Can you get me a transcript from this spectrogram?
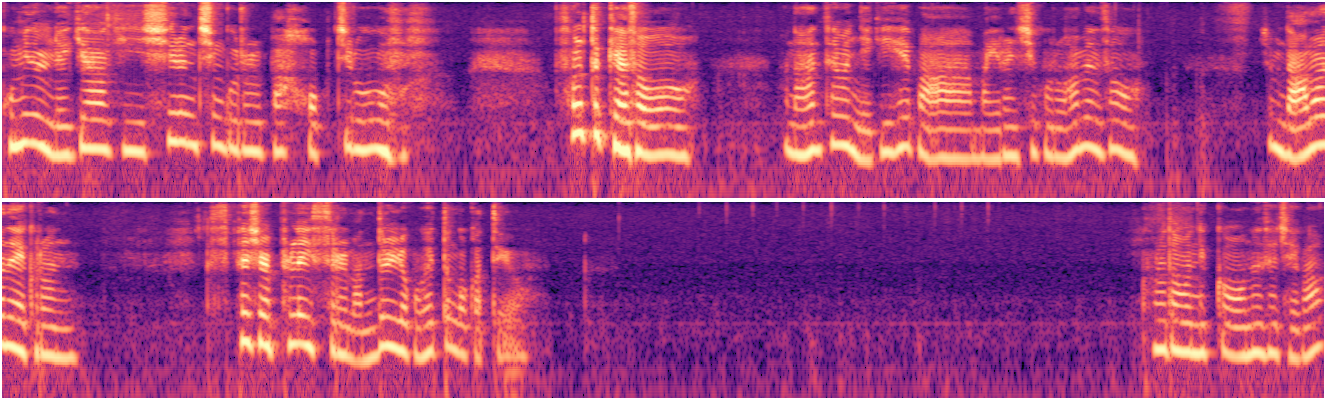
고민을 얘기하기 싫은 친구를 막 억지로 설득해서 나한테만 얘기해봐 막 이런 식으로 하면서 좀 나만의 그런 스페셜 플레이스를 만들려고 했던 것 같아요. 그러다 보니까 어느새 제가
